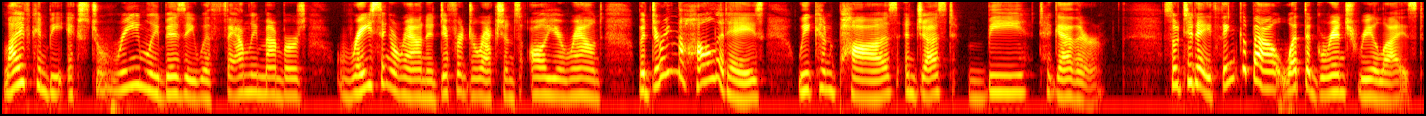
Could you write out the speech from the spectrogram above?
Life can be extremely busy with family members racing around in different directions all year round. But during the holidays, we can pause and just be together. So today, think about what the Grinch realized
